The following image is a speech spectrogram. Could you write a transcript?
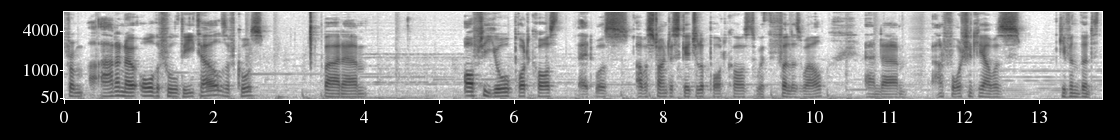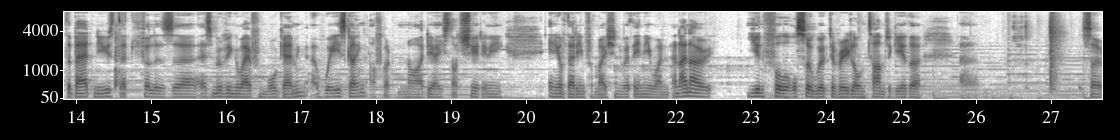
from I don't know all the full details, of course, but um, after your podcast, it was I was trying to schedule a podcast with Phil as well, and um, unfortunately, I was given the the bad news that Phil is uh, is moving away from wargaming. Uh, where he's going, I've got no idea. He's not shared any any of that information with anyone, and I know you and Phil also worked a very long time together. Um, so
